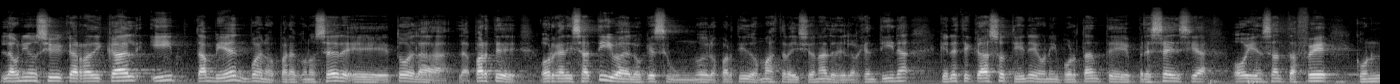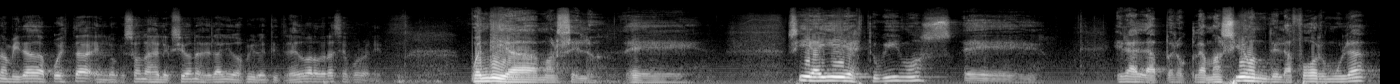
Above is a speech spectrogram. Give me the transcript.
la Unión Cívica Radical y también, bueno, para conocer eh, toda la, parte organizativa de lo que es uno de los partidos más tradicionales de la Argentina, que en este caso tiene una importante presencia hoy en Santa Fe con una mirada puesta en lo que son las elecciones del año 2023. Eduardo, gracias por venir. Buen día, Marcelo. Eh, Sí, ahí estuvimos. Eh, era la proclamación de la fórmula,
